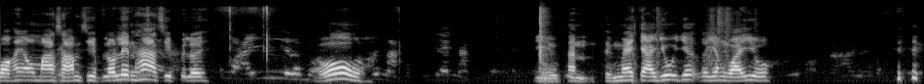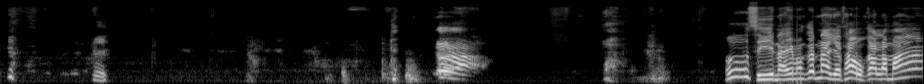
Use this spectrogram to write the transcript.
บอกให้เอามาสามสิบเราเล่นห้าสิบไปเลยไว้ระบอกโอ้ไม่หนักสีแดงหนักนี่ทุกท่าน ถึงแม้จะอายุเยอะก็ยังไหวอยู่ เออสีไหนมันก็น่าจะเท่ากันละมั้ง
